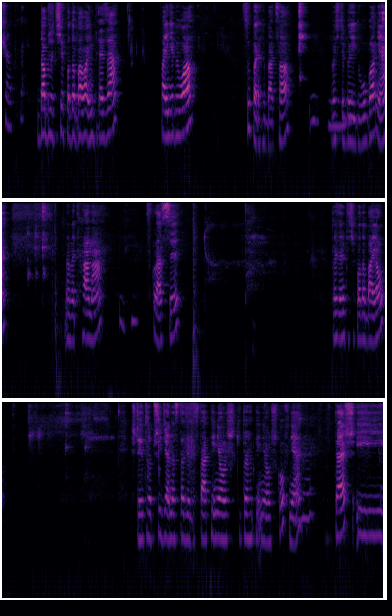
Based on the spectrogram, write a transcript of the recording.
Ciągle. Dobrze Ci się podobała impreza? Fajnie było? Super chyba, co? Goście byli długo, nie? Nawet Hanna z klasy. Tak. Prezenty się podobają? Jeszcze jutro przyjdzie Anastazja, dostała pieniążki, trochę pieniążków, nie? Też i...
